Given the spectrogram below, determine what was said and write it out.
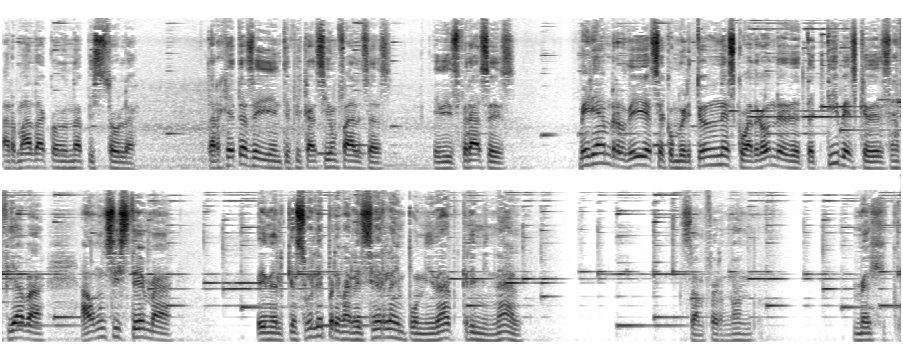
Armada con una pistola, tarjetas de identificación falsas y disfraces, Miriam Rodríguez se convirtió en un escuadrón de detectives que desafiaba a un sistema en el que suele prevalecer la impunidad criminal. San Fernando, México.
